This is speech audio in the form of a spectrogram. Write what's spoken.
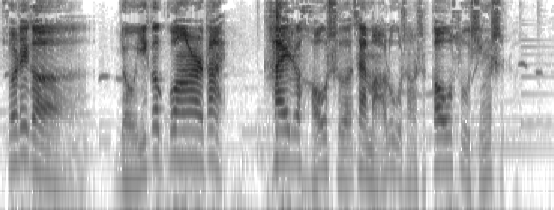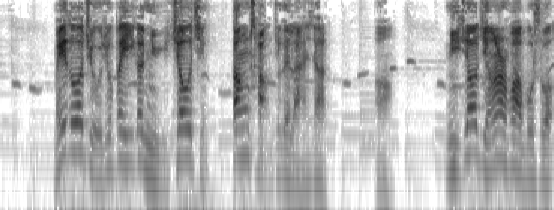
说这个有一个官二代开着豪车在马路上是高速行驶，没多久就被一个女交警当场就给拦下了。啊，女交警二话不说，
